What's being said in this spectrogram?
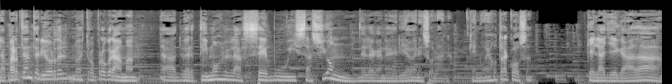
En la parte anterior de nuestro programa advertimos la cebuización de la ganadería venezolana, que no es otra cosa que la llegada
